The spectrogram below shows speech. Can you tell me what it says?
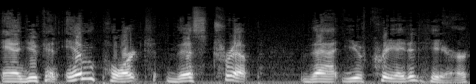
and you can import this trip that you've created here,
